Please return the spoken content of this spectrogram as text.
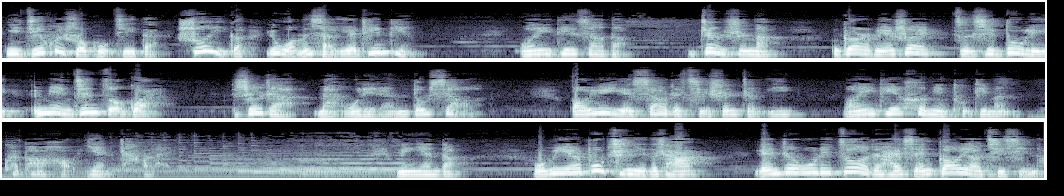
你极会说古迹的，说一个与我们小爷听听。”王一贴笑道。正是呢，哥儿别睡，仔细肚里面筋作怪。说着，满屋里人都笑了，宝玉也笑着起身整衣。王一贴喝命徒弟们快泡好酽茶来。明烟道：“我们爷儿不吃你的茶，连这屋里坐着还嫌膏药气息呢。”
